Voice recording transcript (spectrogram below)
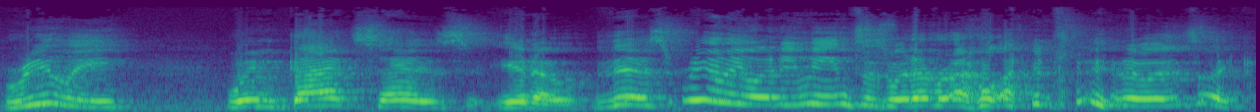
Really, when God says, you know, this, really what he means is whatever I want. you know, it's like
